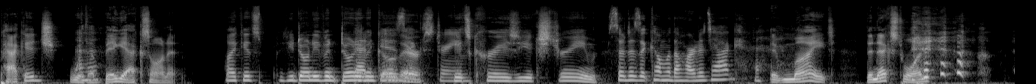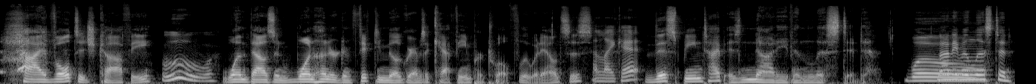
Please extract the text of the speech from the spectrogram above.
package with Uh-huh. a big X on it. Like it's you don't even don't That even go there. extreme. It's crazy extreme. So does it come with a heart attack? It might. The next one, high voltage coffee, Ooh, 1,150 milligrams of caffeine per 12 fluid ounces. I like it. This bean type is not even listed. Whoa. Not even listed.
